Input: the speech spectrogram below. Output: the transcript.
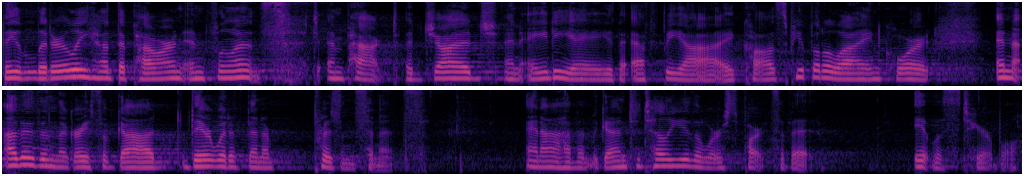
They literally had the power and influence to impact a judge, an ADA, the FBI, cause people to lie in court, and other than the grace of God, there would have been a prison sentence. And I haven't begun to tell you the worst parts of it. It was terrible.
